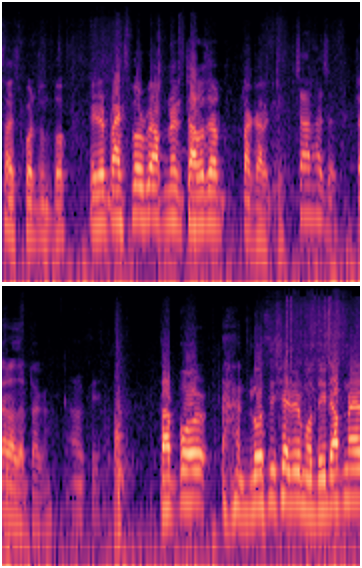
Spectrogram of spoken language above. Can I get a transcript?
সাইজ পর্যন্ত। এটার প্রাইস পড়বে আপনার চার হাজার টাকা আর কি। চার হাজার। চার হাজার টাকা। ওকে তারপর গ্লোসি শেডের মধ্যে। এটা আপনার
